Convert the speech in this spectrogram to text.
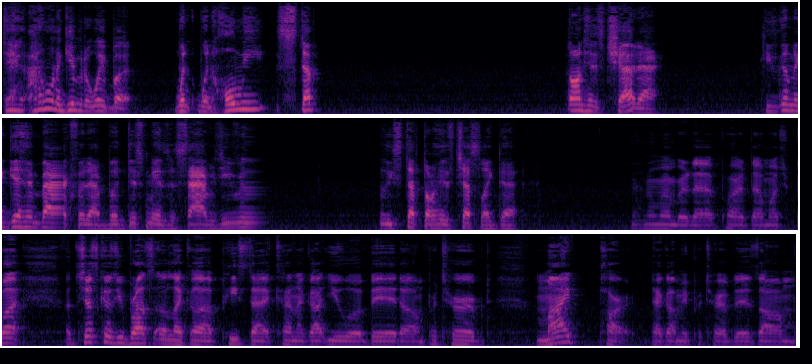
Dang, I don't want to give it away, but when when homie stepped on his chest, that he's gonna get him back for that. But this man's a savage. He really, really stepped on his chest like that. I don't remember that part that much, but uh, just because you brought uh, like a piece that kind of got you a bit um, perturbed, my part that got me perturbed is um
